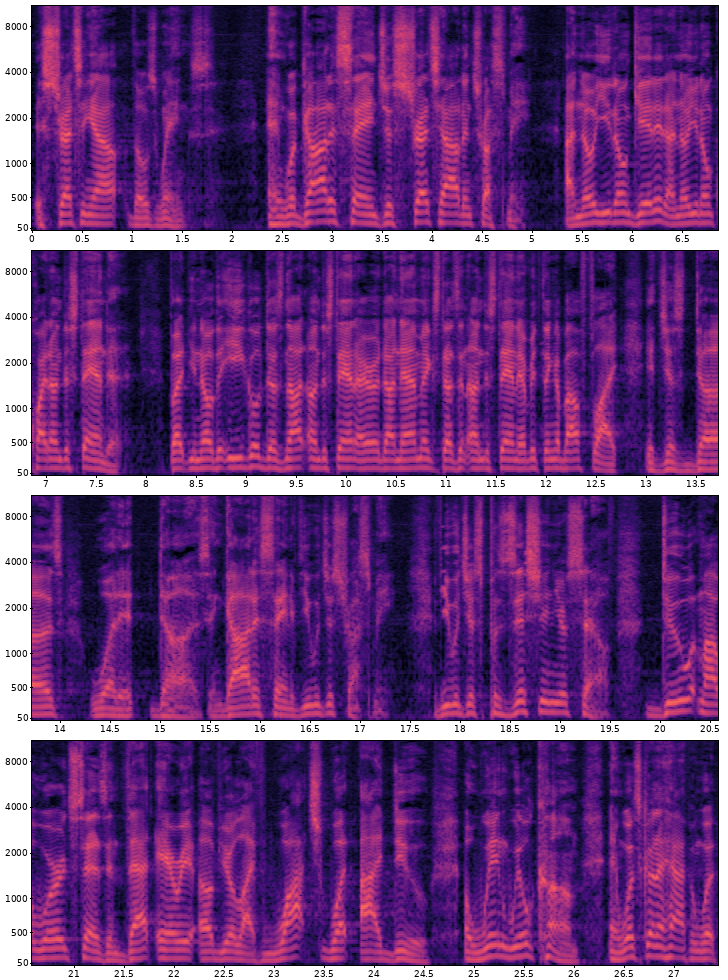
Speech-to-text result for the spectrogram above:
is stretching out those wings. And what God is saying, just stretch out and trust me. I know you don't get it. I know you don't quite understand it. But you know, the eagle does not understand aerodynamics, doesn't understand everything about flight. It just does what it does. And God is saying, if you would just trust me, if you would just position yourself, do what my word says in that area of your life, watch what I do, a win will come. And what's going to happen, what,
